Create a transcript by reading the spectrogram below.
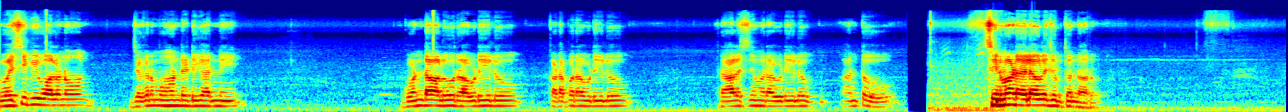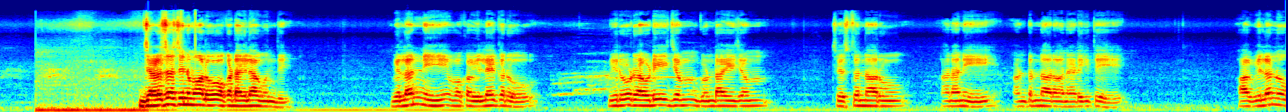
వైసీపీ వాళ్ళను జగన్మోహన్ రెడ్డి గారిని గుండాలు రౌడీలు కడప రౌడీలు రాయలసీమ రౌడీలు అంటూ సినిమా డైలాగులు చెబుతున్నారు. జలస సినిమాలో ఒక డైలాగ్ ఉంది. విలన్ని ఒక విలేకరు మీరు రౌడీజం గుండాయిజం చేస్తున్నారు అనని అంటున్నారు అని అడిగితే ఆ విలను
